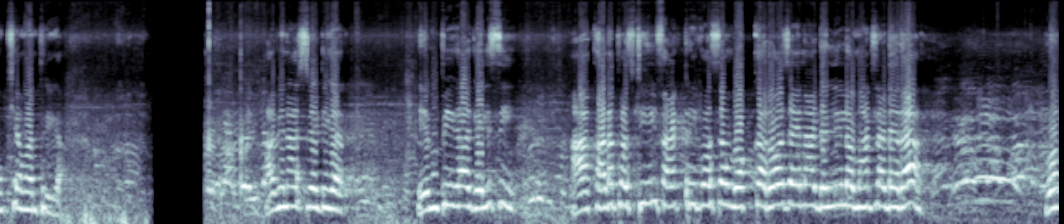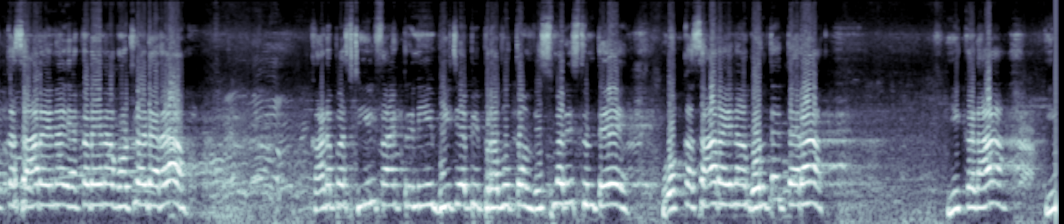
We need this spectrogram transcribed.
ముఖ్యమంత్రిగా. అవినాష్ రెడ్డి గారు ఎంపీగా గెలిచి ఆ కడప స్టీల్ ఫ్యాక్టరీ కోసం ఒక్క రోజైనా ఢిల్లీలో మాట్లాడారా? ఒక్కసారైనా ఎక్కడైనా కొట్లాడారా? కడప స్టీల్ ఫ్యాక్టరీని బీజేపీ ప్రభుత్వం విస్మరిస్తుంటే ఒక్కసారైనా గొంతెత్తారా? ఇక్కడ ఈ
